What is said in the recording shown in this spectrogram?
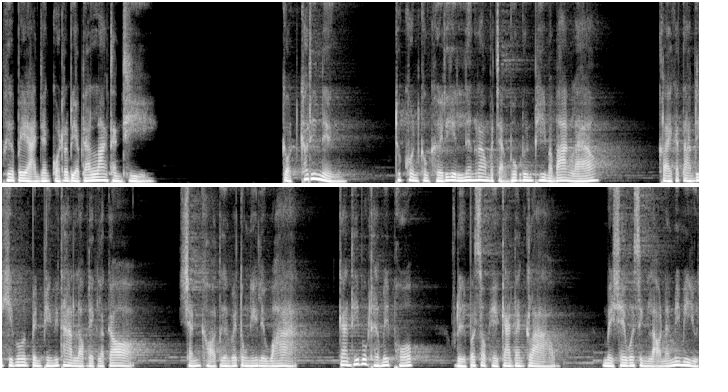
เพื่อไปอ่านยังกฎระเบียบด้านล่างทันทีกฎข้อที่หนึ่งทุกคนคงเคยได้ยินเรื่องเล่ามาจากพวกรุ่นพี่มาบ้างแล้ว ใครก็ตามที่คิดว่ามันเป็นเพียงนิทานหลอกเด็กแล้วก็ ฉันขอเตือนไว้ตรงนี้เลยว่า การที่พวกเธอไม่พบ หรือประสบเหตุการณ์ดังกล่าว ไม่ใช่ว่าสิ่งเหล่านั้นไม่มีอยู่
